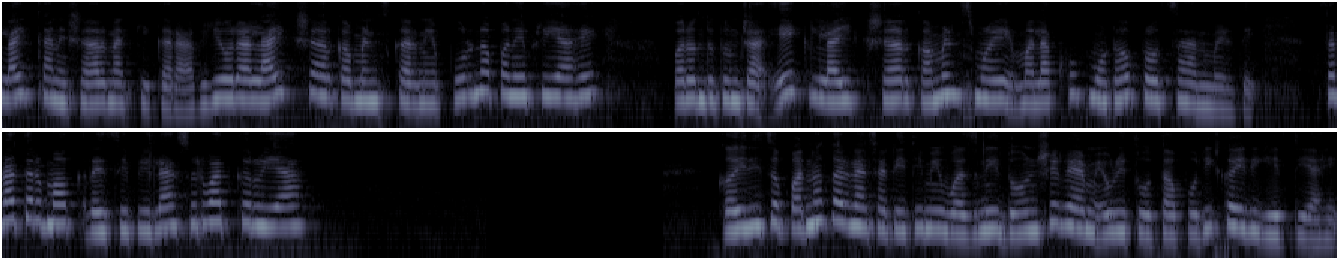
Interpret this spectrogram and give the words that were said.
लाईक आणि शेअर नक्की करा. व्हिडिओला लाईक शेअर कमेंट्स करणे पूर्णपणे फ्री आहे. परंतु तुमच्या एक लाईक शेअर कमेंट्समुळे मला खूप मोठं प्रोत्साहन मिळते. चला तर मग रेसिपीला सुरुवात करूया. कैरीचं पन्न करण्यासाठी इथे मी वजनी दोनशे ग्रॅम एवढी तोतापुरी कैरी घेतली आहे.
